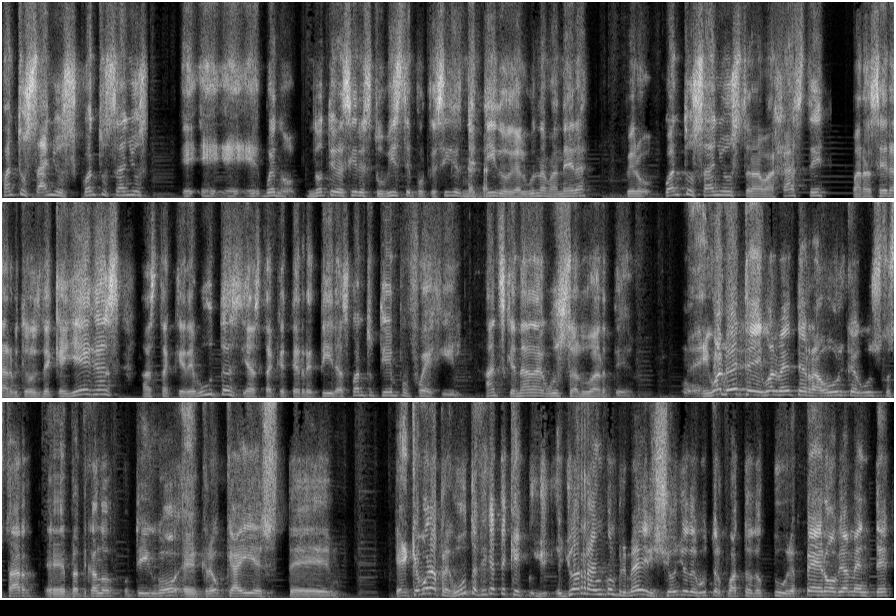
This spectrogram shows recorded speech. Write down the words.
¿Cuántos años? ¿Cuántos años? Eh, eh, eh, bueno, no te iba a decir estuviste porque sigues metido de alguna manera, pero ¿cuántos años trabajaste para ser árbitro, desde que llegas hasta que debutas y hasta que te retiras. ¿Cuánto tiempo fue, Gil? Antes que nada, gusto saludarte. Igualmente, igualmente, Raúl, qué gusto estar eh, platicando contigo. Eh, creo que hay este. Eh, qué buena pregunta. Fíjate que yo, arranco en primera división, yo debuto el 4 de octubre, pero obviamente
